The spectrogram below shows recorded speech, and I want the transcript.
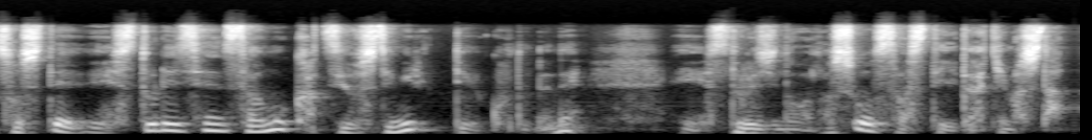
そしてストレージセンサーも活用してみるっていうことでね、ストレージの話をさせていただきました。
